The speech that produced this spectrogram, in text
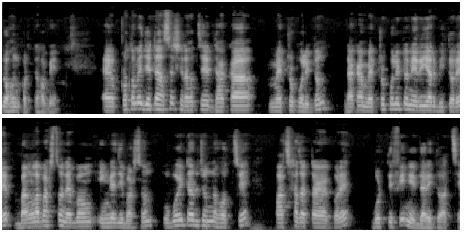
গ্রহণ করতে হবে। প্রথমে যেটা আছে সেটা হচ্ছে ঢাকা মেট্রোপলিটন। ঢাকা মেট্রোপলিটন এরিয়ার ভিতরে বাংলা ভার্সন এবং ইংরেজি ভার্সন উভয়টার জন্য হচ্ছে পাঁচ হাজার টাকা করে ভর্তি ফি নির্ধারিত আছে।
